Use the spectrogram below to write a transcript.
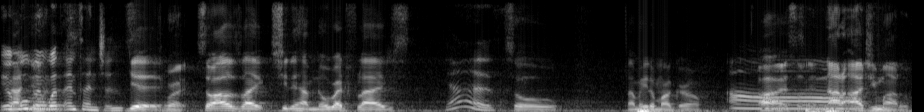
You're not moving doing with this? intentions. Yeah, Right. So I was like, she didn't have no red flags. Yes. So I made her my girl. All All right, so not an IG model.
